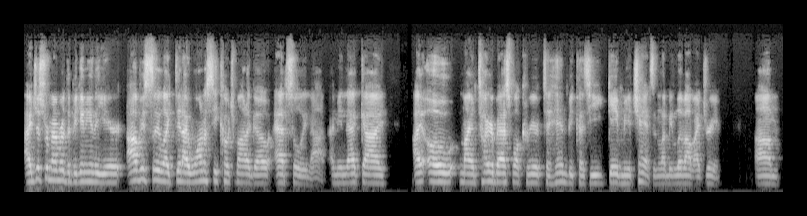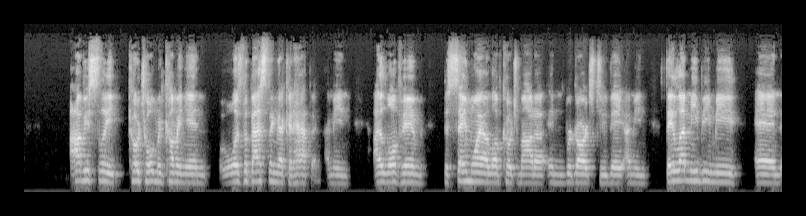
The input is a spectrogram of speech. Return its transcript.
I just remember at the beginning of the year, obviously, like, did I want to see Coach Matta go? Absolutely not. I mean, that guy, I owe my entire basketball career to him because he gave me a chance and let me live out my dream. Um, obviously, Coach Holtmann coming in was the best thing that could happen. I mean, I love him the same way I love Coach Matta in regards to they. I mean, they let me be me, and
